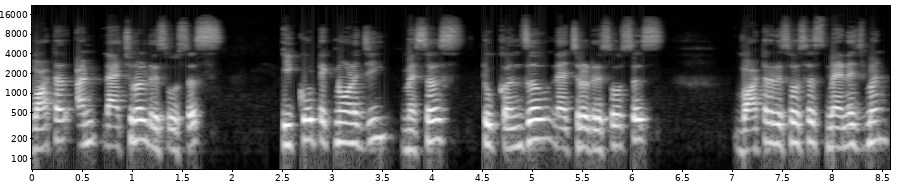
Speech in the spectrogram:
water and natural resources, eco-technology measures to conserve natural resources, water resources management,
